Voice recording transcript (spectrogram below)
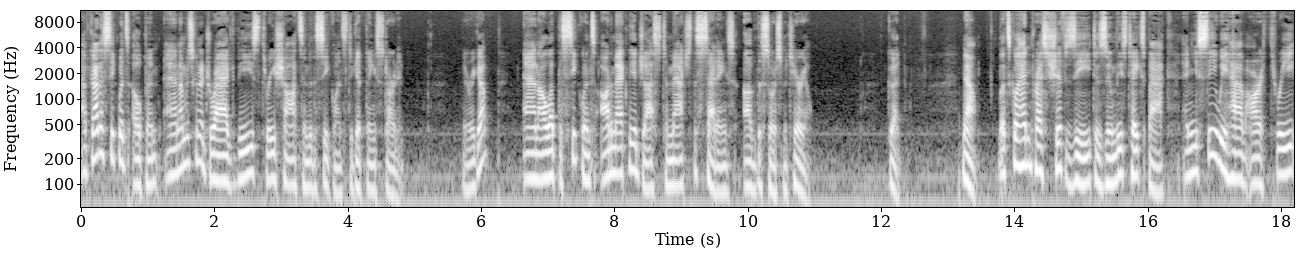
I've got a sequence open and I'm just going to drag these three shots into the sequence to get things started. There we go. And I'll let the sequence automatically adjust to match the settings of the source material. Good. Now, let's go ahead and press Shift Z to zoom these takes back, and you see we have our three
